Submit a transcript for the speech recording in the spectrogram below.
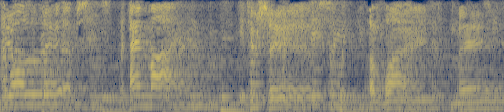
Your lips and mine, two sips of wine, memories are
